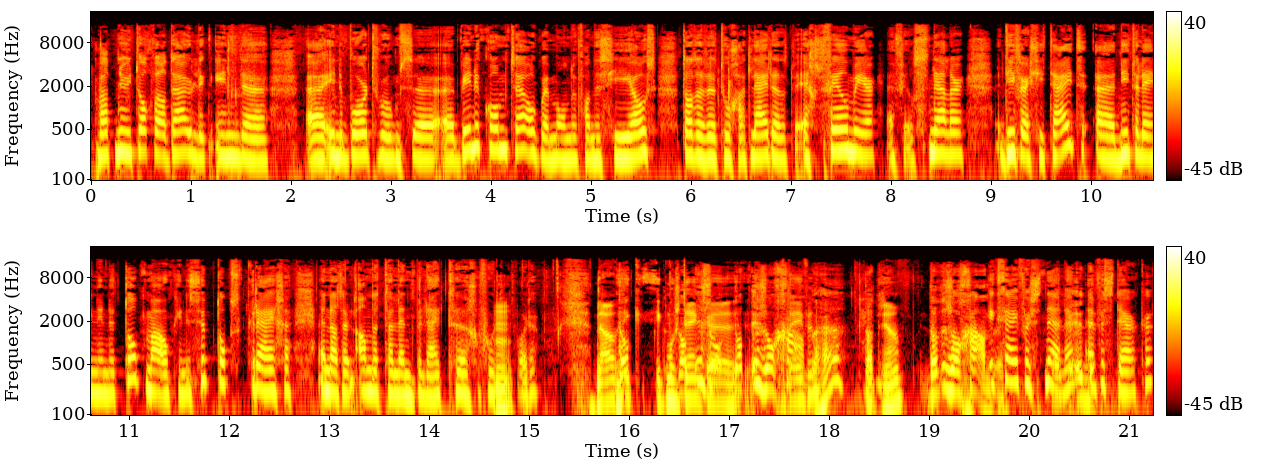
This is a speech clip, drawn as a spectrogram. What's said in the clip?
wat nu toch wel duidelijk in de, uh, in de boardrooms uh, binnenkomt, hè, ook bij monden van de CEO's, dat het ertoe gaat leiden dat we echt veel meer en veel sneller diversiteit, uh, niet alleen in de top, maar ook in de subtops krijgen. En dat er een ander talentbeleid gevoerd mm. moet worden. Nou, dat, ik, ik moest dat denken. Is al, dat is al gaande, hè? Dat, ja? dat is al gaande. Ik zei versnellen het, en versterken.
